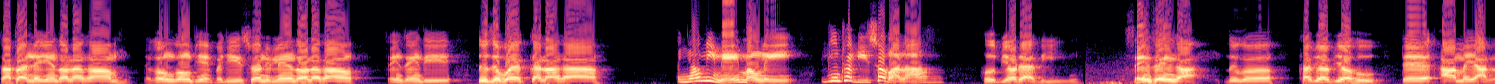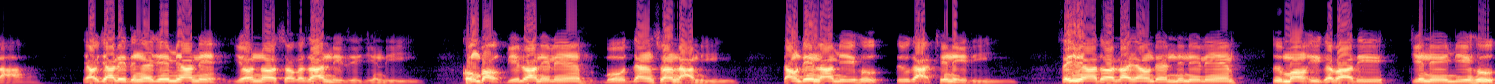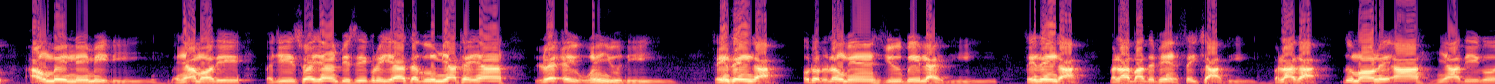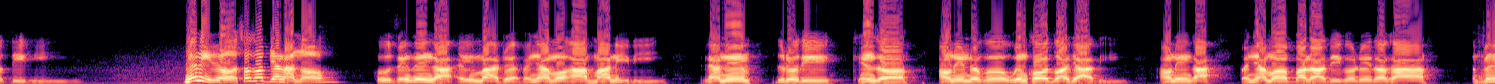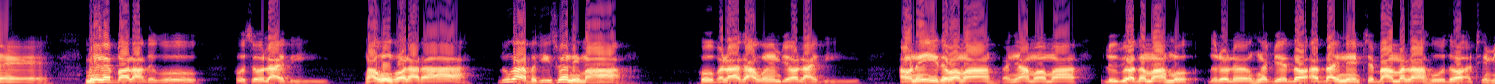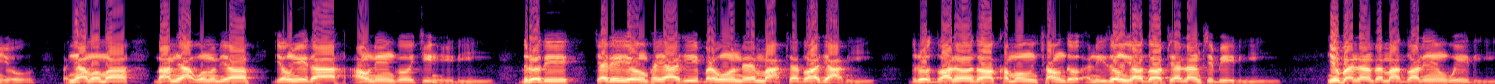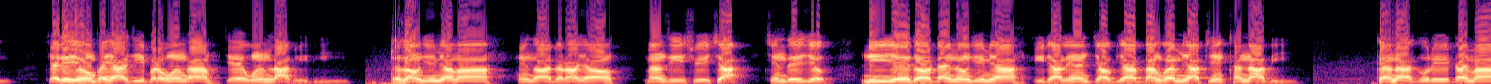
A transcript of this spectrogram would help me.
စာဖတ်နေရင်တော်၎င်းတကုံကုံဖြင့်ပကြီးဆွဲနေလင်တော်၎င်းစိမ့်စိမ့်သည်သူ့စပွဲကတ်လာကအညောင်းမိမေမောင်လေးအပြင်ထွက်ပြီးဆော့ပါလားဟုပြောတတ်သည်စိမ့်စိမ့်ကသူ့ကိုခပ်ပြော့ပြော့ဟုတဲအားမရလား ယောက်ျားလေးတငယ်ချင်းများနှင့်ရောနော့စော်ကစားနေစေခြင်းသည် ခုံပေါက်ပြေးလွှားနေလျင်ဘိုတန်ဆွမ်းလာမည်တောင်းတင်းလာမည်ဟု သူကထင်နေသည်စိတ်ညာသောလာရောင်တဲ့နစ်နေလျင် သူမောင်ဤကဘာသည်ကျင်းနေမည်ဟုအောင်းမေနေမိသည်ဗညာမော်သည်ပကြီးဆွဲရန်ပစ္စည်းကိရိယာစက္ကူများထက်ရန်လွယ်အိတ်ဝင်းယူသည်စိမ့်စိမ့်ကအုတ်တော်တစ်လုံးပင်ယူပေးလိုက်သည်စိမ့်စိမ့်ကဗလပါသဖြင့်စိတ်ချသည်ဗလကသူ့မောင်လေးအားညာသည်ကိုသိသည် ညနေတော့စောစောပြန်လာနော်ဟုတ်စိမ့်စိမ့်ကအိမ်မအတွက်ဗညာမောအားမှားနေသည်လမ်းတွင်သူတို့သည်ခင်စောအောင်တင်တို့ကိုဝင်ခေါ်သွားကြသည်အောင်တင်ကဗညာမောပါလာသည်ကိုတွေ့တော့အခါအမေမင်းလည်းပါလာတကူဟုတ်ဆိုလိုက်သည်ငါဝင်ခေါ်လာတာသူကပကြီးဆွဲနေမှာဟုတ်ဗလာကဝင်ပြောလိုက်သည်အောင်တင်ဤတပတ်မှာဗညာမောမှာလူပြော့သမားမှုသူတို့လည်းငှက်ပြက်သောအတိုက်နှင့်ဖြစ်ပါမလားဟူသောအထင်မျိုး ပညာမောမှာဗာမြဝင်မပြောယုံ၍သာအောင်တင်ကိုကြည့်နေသည်သူတို့သည်ကြတဲ့ယုံဖရာကြီးပရဝဏ်ထဲမှဖြတ်သွားကြသည်သူတို့သွားတော်သော ခမုံချောင်းသို့အနီးဆုံးရောက်သောဖြတ်လန်းဖြစ်ပေသည်မြို့ဗလန်းဘက်မှသွားလျင်ဝေးသည်ကြတဲ့ယုံဖရာကြီးပရဝဏ်ကကျယ်ဝန်းလာပေသည်တစောင်းကြီးများမှာဟင်္သာတရယောင်မန်စီရွှေချချင်းသေးရုပ်နီရဲသောတိုင်လုံးကြီးများအီတာလျန်ကြောက်ပြားပန်းခွယ်များဖြင့်ခန့်နာသည်ကန္ဓကုရီတိုက်မှာ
